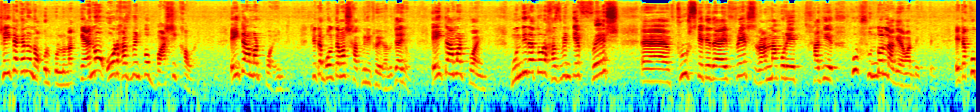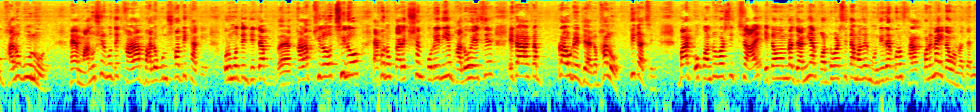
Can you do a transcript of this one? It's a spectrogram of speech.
সেইটা কেন নকল করল না? কেন ওর হাজব্যান্ডকেও বাসি খাওয়ায়? এইটা আমার পয়েন্ট সেটা বলতে আমার সাত মিনিট হয়ে গেল। যাই হোক, এইটা আমার পয়েন্ট মন্দিরা তোর হাজব্যান্ডকে ফ্রেশ ফ্রুটস কেটে দেয় ফ্রেশ রান্না করে সাজিয়ে, খুব সুন্দর লাগে আমার দেখতে। এটা খুব ভালো গুণ ওর। হ্যাঁ মানুষের মধ্যে খারাপ, ভালো গুণ সবই থাকে। ওর মধ্যে যেটা খারাপ ছিল ছিল এখনও কারেকশন করে নিয়ে ভালো হয়েছে। এটা একটা প্রাউডের জায়গা, ভালো, ঠিক আছে? বাট ও কন্ট্রোভার্সি চায়, এটাও আমরা জানি, আর কন্ট্রোভার্সিতে আমাদের মন্দিরের কোনো ফারাক পড়ে না, এটাও আমরা জানি।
